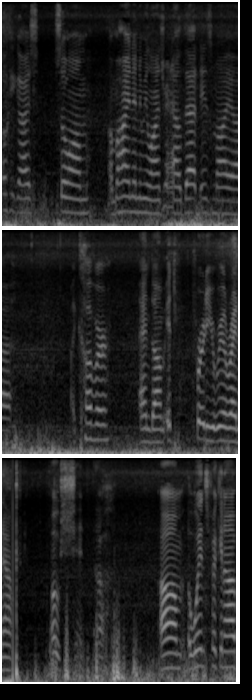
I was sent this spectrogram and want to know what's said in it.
Okay, guys. So um, I'm behind enemy lines right now. That is my uh, my cover, and um, it's pretty real right now. Oh shit. Ugh. Um, the wind's picking up.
